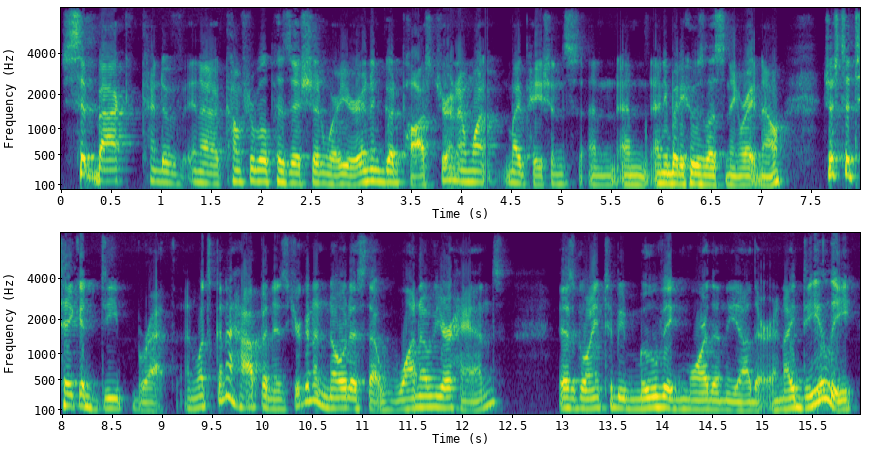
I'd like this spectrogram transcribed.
sit back kind of in a comfortable position where you're in a good posture. And i want my patients and, and anybody who's listening right now just to take a deep breath. And what's going to happen is you're going to notice that one of your hands is going to be moving more than the other. And ideally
